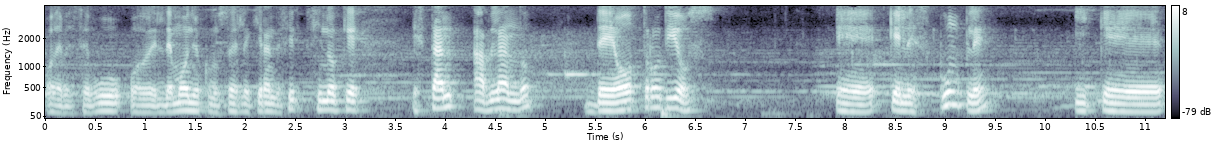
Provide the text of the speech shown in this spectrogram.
o de Belcebú o del demonio, como ustedes le quieran decir, sino que están hablando de otro Dios eh, que les cumple y que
